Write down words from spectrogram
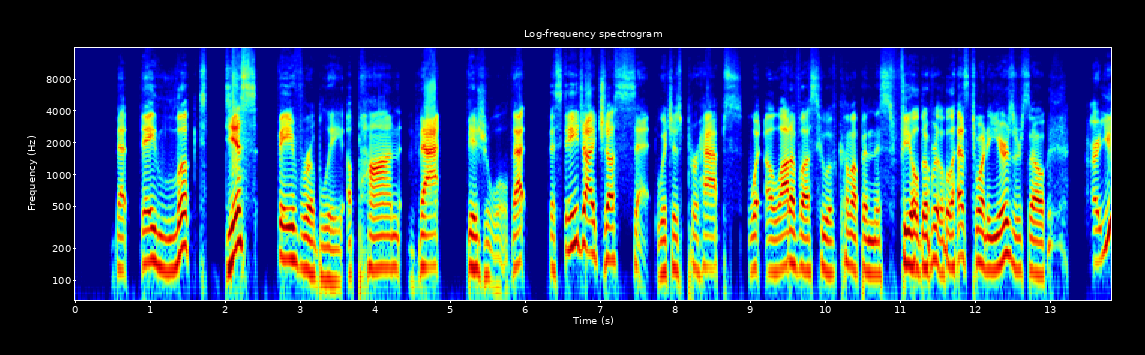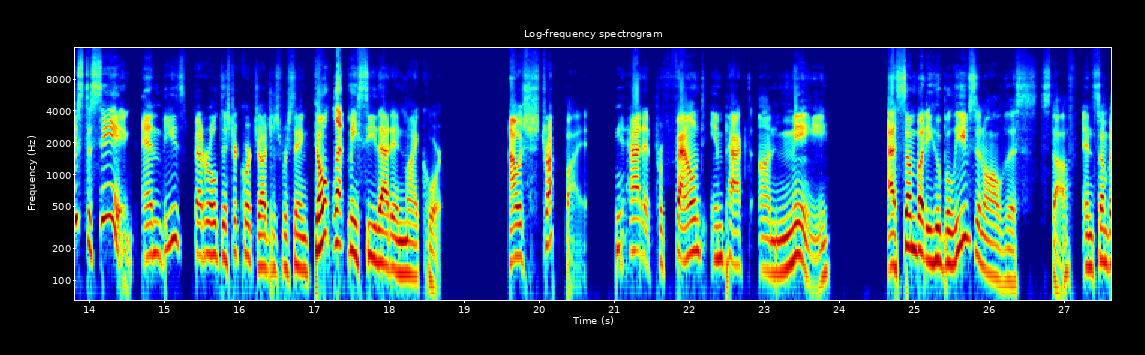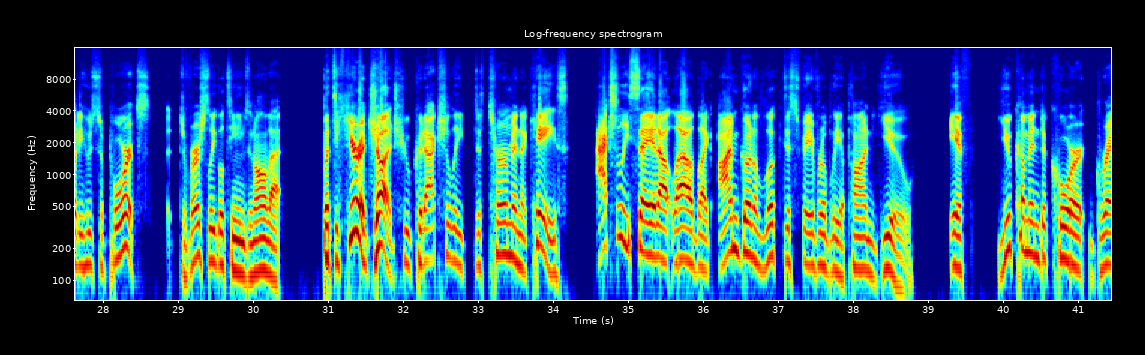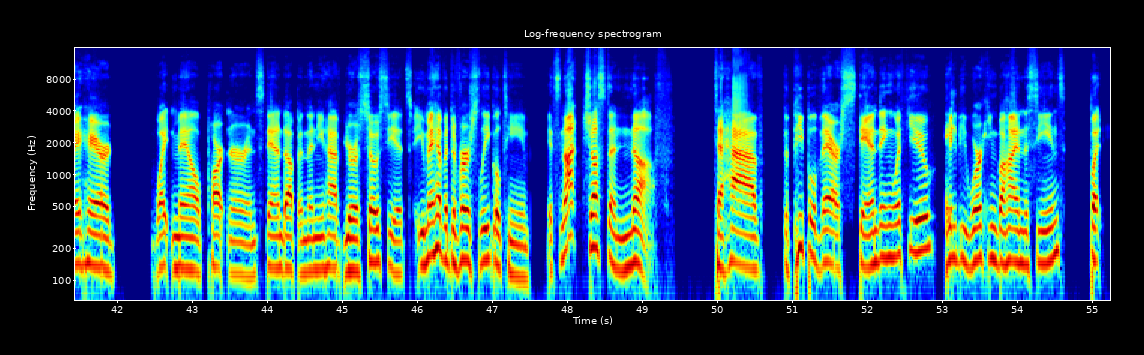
that they looked disfavorably upon that visual, that the stage I just set, which is perhaps what a lot of us who have come up in this field over the last 20 years or so are used to seeing. And these federal district court judges were saying, don't let me see that in my court. I was struck by it. It had a profound impact on me as somebody who believes in all this stuff and somebody who supports diverse legal teams and all that. But to hear a judge who could actually determine a case actually say it out loud like i'm going to look disfavorably upon you if you come into court gray haired white male partner and stand up and then you have your associates you may have a diverse legal team. It's not just enough to have the people there standing with you maybe working behind the scenes but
